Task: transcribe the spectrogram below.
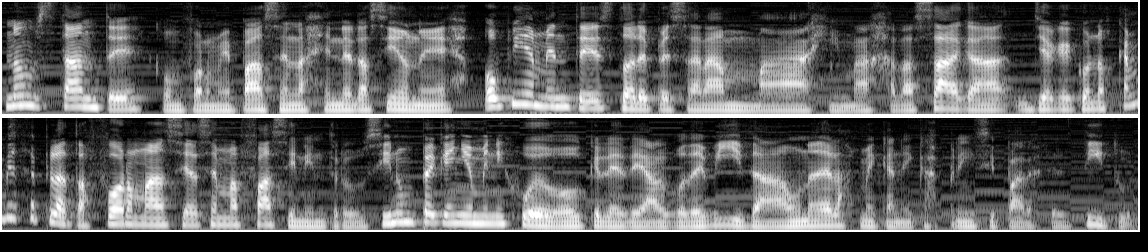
No obstante, conforme pasen las generaciones, obviamente esto le pesará más y más a la saga, ya que con los cambios de plataforma se hace más fácil introducir un pequeño minijuego que le dé algo de vida a una de las mecánicas principales del título,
